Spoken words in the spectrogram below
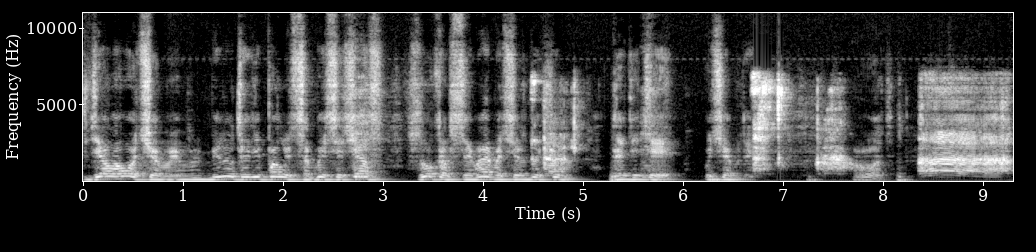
Дело вот в чем. Минуты не получится. Мы сейчас с внуком снимаем очередной фильм для детей. Учебный. Вот. А,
